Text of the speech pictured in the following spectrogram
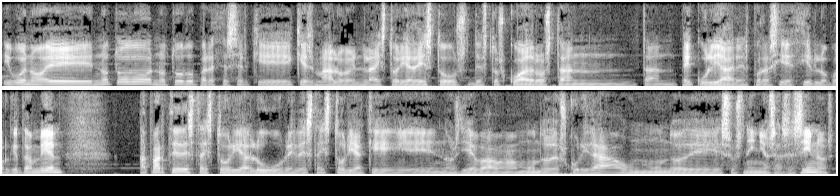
Y bueno, eh, no todo, no todo parece ser que, es malo en la historia de estos, de estos cuadros tan, tan peculiares, por así decirlo, porque también, aparte de esta historia lúgubre, de esta historia que nos lleva a un mundo de oscuridad, a un mundo de esos niños asesinos,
